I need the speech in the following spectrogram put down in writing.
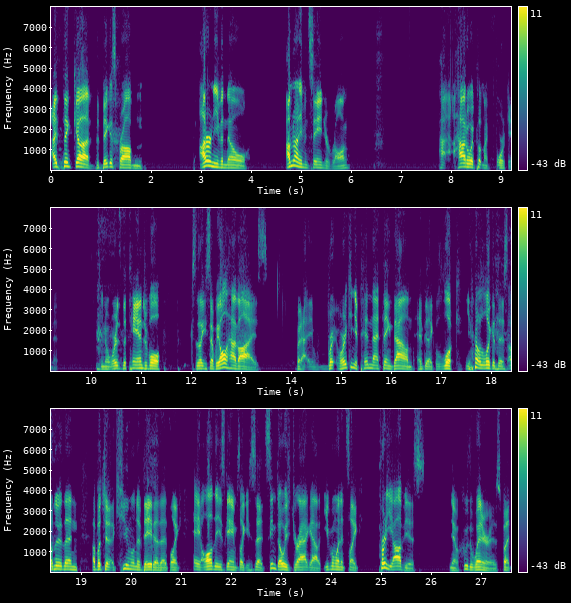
I think uh, the biggest problem, I don't even know. I'm not even saying you're wrong. How, how do I put my fork in it? You know, where's the tangible? Because, like you said, we all have eyes, but I, where, where, can you pin that thing down and be like, look, you know, look at this? Other than a bunch of cumulative data that's like, hey, all these games, like you said, seem to always drag out, even when it's like pretty obvious, you know, who the winner is. But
